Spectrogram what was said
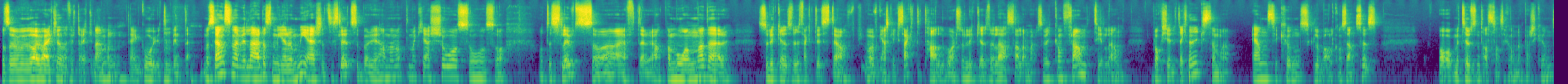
Och så var ju verkligen den första veckan, nej, men det här går ju typ Mm. inte. Men sen så när vi lärde oss mer och mer så till slut så började jag, ja men vänta man kan göra så, så, så. Och till slut så efter ja, ett par månader så lyckades vi faktiskt, ja, det var ganska exakt ett halvår, så lyckades vi lösa alla de här. Så vi kom fram till en blockkedjeteknik som var en sekunds global konsensus. Och med tusentals transaktioner per sekund.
